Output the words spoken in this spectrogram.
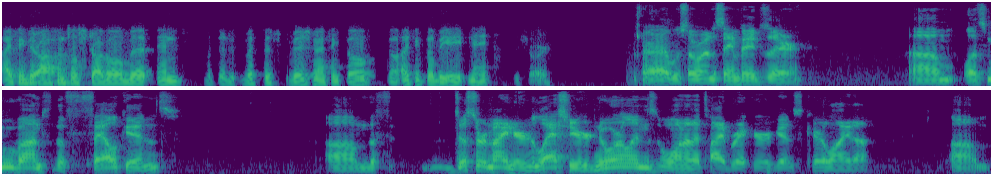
I think their offense will struggle a bit. And with the, with this division, I think they'll I think they'll be eight and eight for sure. All right, well, so we're on the same page there. Um, let's move on to the Falcons. Um, the just a reminder, last year New Orleans won on a tiebreaker against Carolina. Um,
